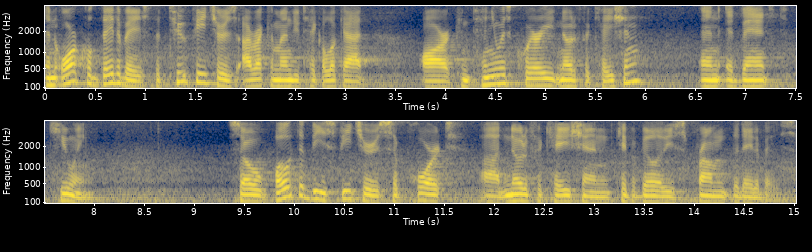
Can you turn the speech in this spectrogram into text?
an Oracle database, the two features I recommend you take a look at are continuous query notification and advanced queuing. So both of these features support uh, notification capabilities from the database.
